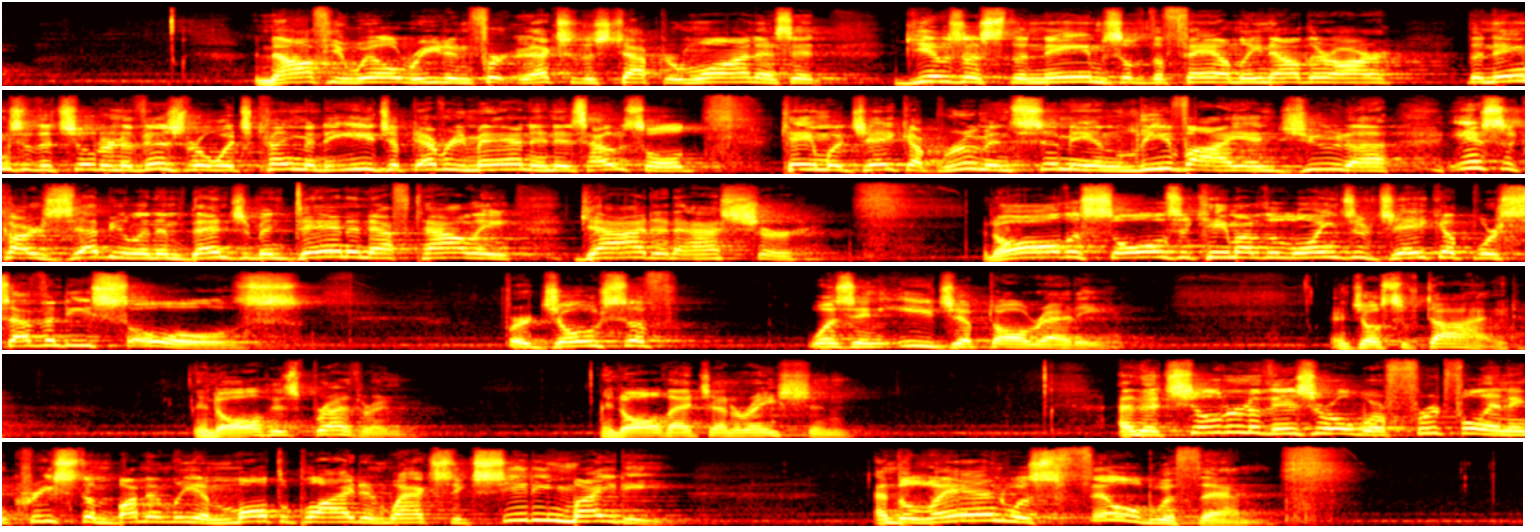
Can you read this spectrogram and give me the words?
Now, if you will, read in Exodus chapter 1 as it gives us the names of the family. Now, there are the names of the children of Israel which came into Egypt. Every man in his household came with Jacob Reuben, Simeon, Levi, and Judah, Issachar, Zebulun, and Benjamin, Dan and Naphtali, Gad, and Asher. And all the souls that came out of the loins of Jacob were 70 souls. For Joseph was in Egypt already. And Joseph died, and all his brethren, and all that generation. And the children of Israel were fruitful and increased abundantly and multiplied and waxed exceeding mighty, and the land was filled with them.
